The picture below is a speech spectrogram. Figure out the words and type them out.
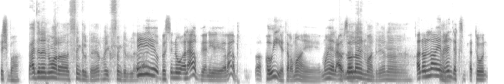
تشبه بعد الانوار سنجل بلاير هيك سنجل بلاير اي بس إنه ألعاب يعني ألعاب قوية ترى ما هي ما هي ألعاب لو سهلة. لاين ما أدري أنا الأونلاين إيه. عندك سبلاتون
